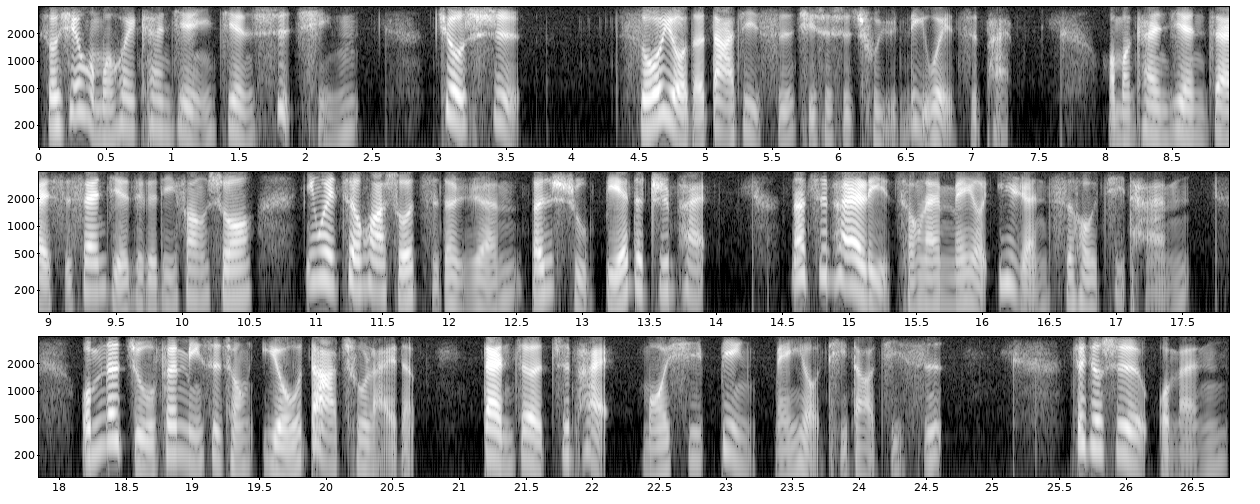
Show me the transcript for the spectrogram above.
首先，我们会看见一件事情，就是所有的大祭司其实是出于立位之派。我们看见在十三节这个地方说，因为这话所指的人本属别的支派，那支派里从来没有一人伺候祭坛。我们的主分明是从犹大出来的，但这支派摩西并没有提到祭司，这就是我们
